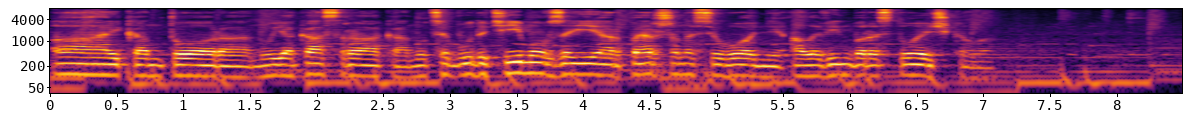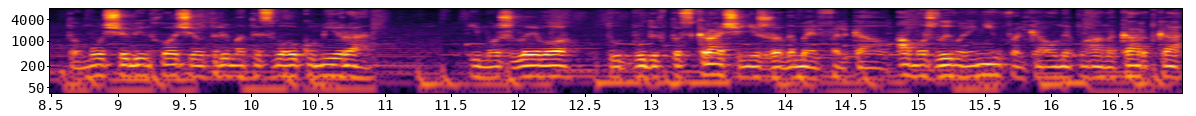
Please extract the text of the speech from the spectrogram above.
Ай, контора, ну яка срака. Ну це буде Team of the Year, перша на сьогодні, але він бере стоїчкала. Тому що він хоче отримати свого куміра. І можливо, тут буде хтось краще, ніж Радамель Фалькао. А можливо і Нім Фалькао непогана картка.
